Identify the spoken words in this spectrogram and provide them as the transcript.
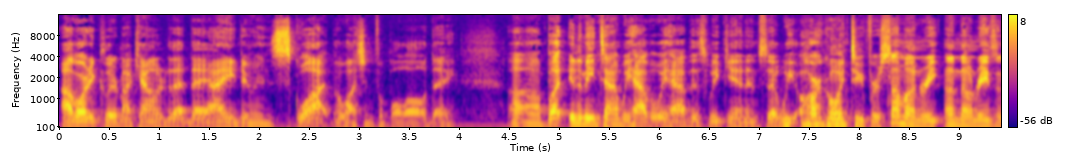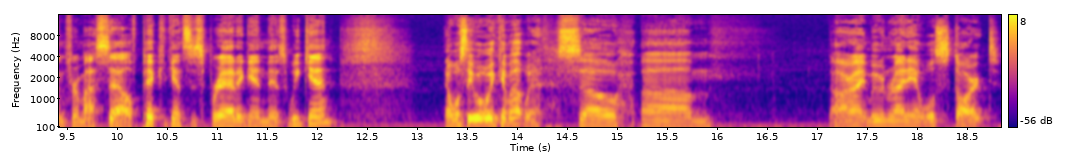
I've already cleared my calendar that day. I ain't doing squat but watching football all day. Uh, but in the meantime, we have what we have this weekend, and so we are going to, for some unre- unknown reason for myself, pick against the spread again this weekend, and we'll see what we come up with. So, um, all right, moving right in, we'll start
